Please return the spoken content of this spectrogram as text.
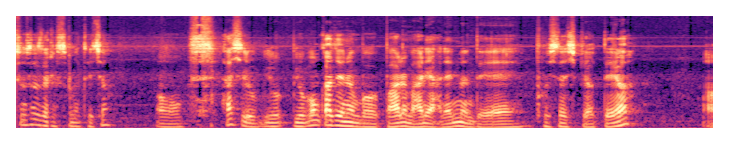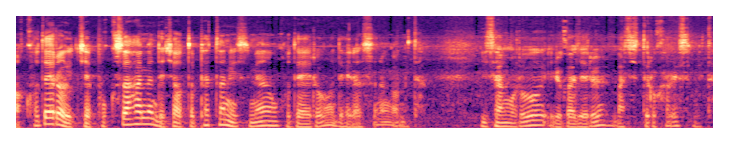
순서대로 쓰면 되죠? 어, 사실 요, 요, 요번까지는 뭐 말을 많이 안 했는데 보시다시피 어때요? 어, 그대로 이제 복사하면 되죠. 어떤 패턴이 있으면 그대로 내려 쓰는 겁니다. 이상으로 일과제를 마치도록 하겠습니다.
